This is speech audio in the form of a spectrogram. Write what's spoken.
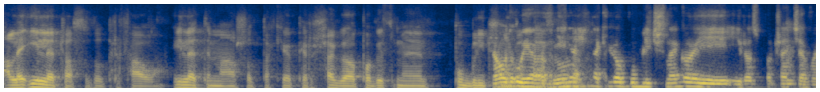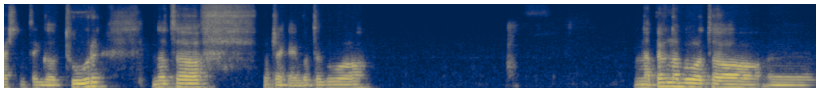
ale ile czasu to trwało? Ile ty masz od takiego pierwszego, powiedzmy, publicznego? No, od ujawnienia się takiego publicznego i, i rozpoczęcia właśnie tego tour, no to poczekaj, bo to było na pewno było to, y,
